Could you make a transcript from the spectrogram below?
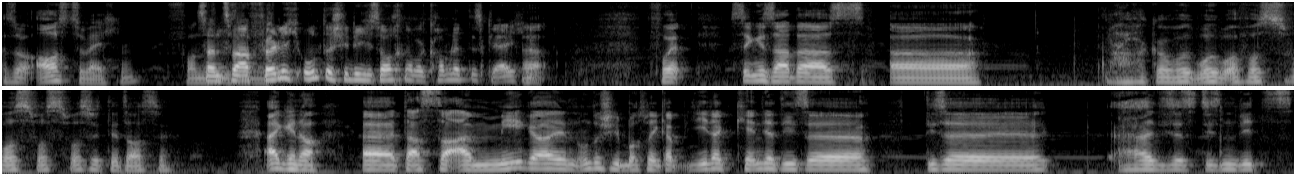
Also auszuweichen. Von sind zwar völlig unterschiedliche Sachen, aber komplett das gleiche. Ja. Voll. Das Ding ist auch, dass. Äh, was, was, was, was wird jetzt aussehen? Ah, genau. Äh, dass da ein mega einen Unterschied macht, weil ich glaube, jeder kennt ja diese. diese. Äh, dieses, diesen Witz.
